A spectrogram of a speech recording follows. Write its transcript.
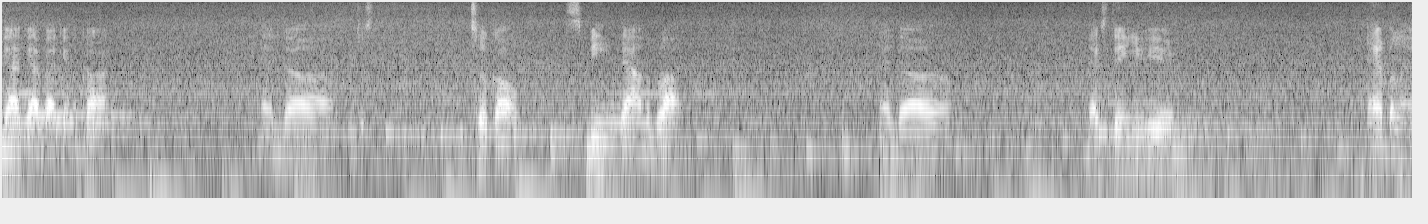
guy got back in the car. And uh, just took off, speeding down the block, and uh, next thing you hear, ambulance.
